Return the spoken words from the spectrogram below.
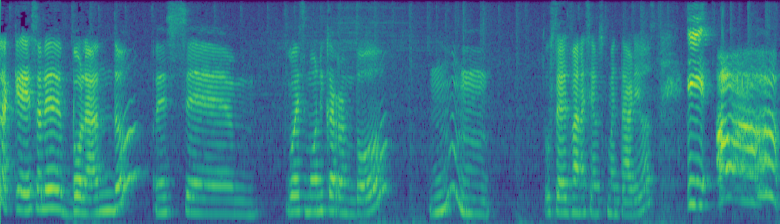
la que sale volando. Es, eh, o es Mónica Rambeau. Mm. Ustedes van a hacer los comentarios. Y ¡ah!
